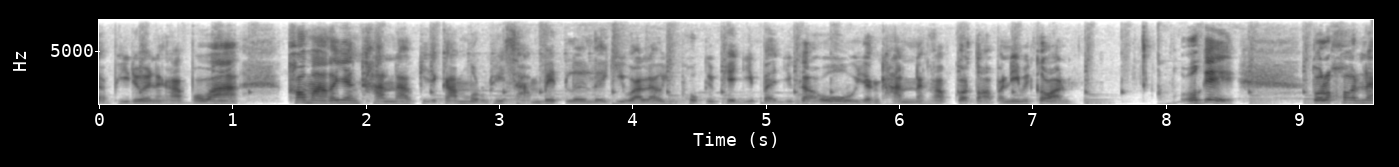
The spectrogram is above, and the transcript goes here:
กับพี่ด้วยนะครับ เพราะว่าเข้ามาก็ยังทันนะครับกิจกรรมหมดที่3เบ็ดเลยเหลือกี่วันแล้ว26 27 28 29โอ้ยังทันนะครับก็ตอบอันนี้ไปก่อน โอเค ตัวละครใด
